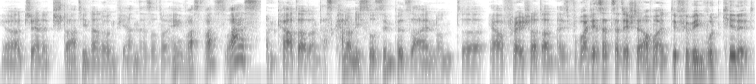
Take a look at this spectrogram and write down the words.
ja, Janet starrt ihn dann irgendwie an. Er sagt, hey, was, was, was? Und Carter dann, das kann doch nicht so simpel sein. Und äh, ja, Fraser dann, also, wobei der Satz an der Stelle auch mal, defibbing would kill it.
